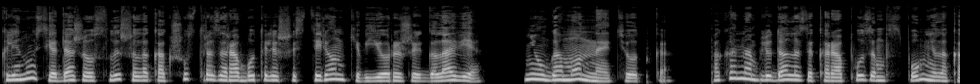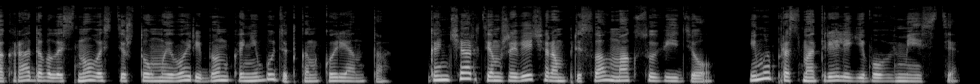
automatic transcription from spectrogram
Клянусь, я даже услышала, как шустро заработали шестеренки в ее рыжей голове. Неугомонная тетка. Пока наблюдала за карапузом, вспомнила, как радовалась новости, что у моего ребенка не будет конкурента. Гончар тем же вечером прислал Максу видео, и мы просмотрели его вместе.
